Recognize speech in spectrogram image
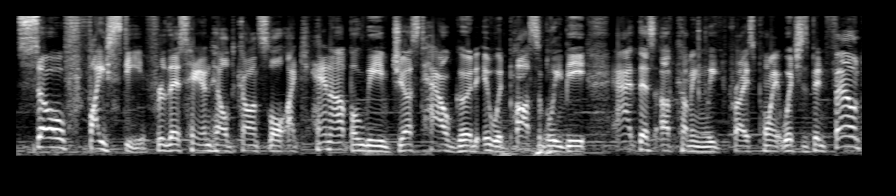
so feisty for this handheld console. I cannot believe just how good it would possibly be at this upcoming leaked price point, which has been found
